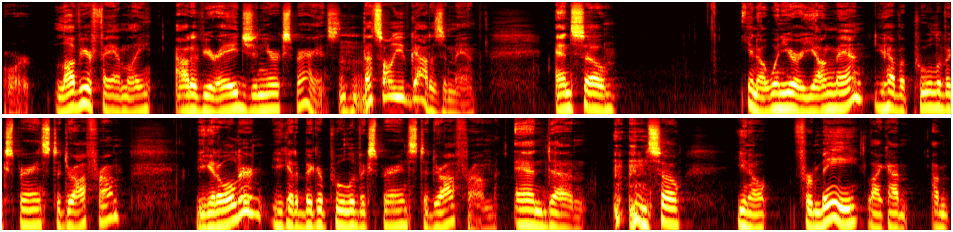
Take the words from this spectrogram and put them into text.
or love your family out of your age and your experience. Mm-hmm. That's all you've got as a man. And so, you know, when you're a young man, you have a pool of experience to draw from. You get older, you get a bigger pool of experience to draw from. And um, so, you know, for me, like I'm, I'm,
